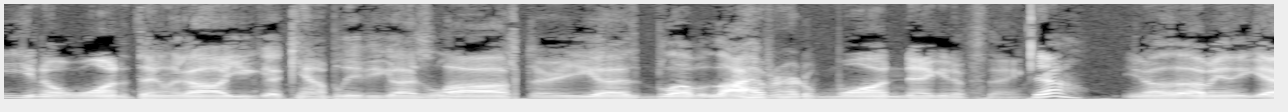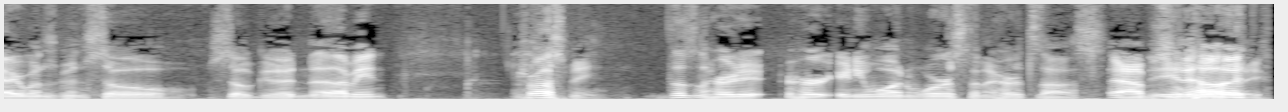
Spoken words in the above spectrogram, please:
you know, one thing like, oh, you, I can't believe you guys lost, or you guys blah, blah. I haven't heard one negative thing. Yeah. You know, I mean, everyone's been so so good. And, I mean, trust me, it doesn't hurt it hurt anyone worse than it hurts us. You know, Absolutely. it,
